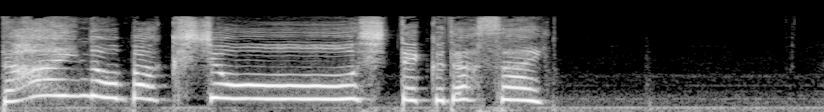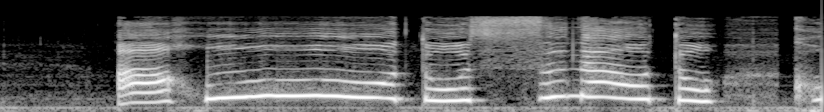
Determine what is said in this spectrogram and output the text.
大の爆笑をしてください。アホーと素直と行動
